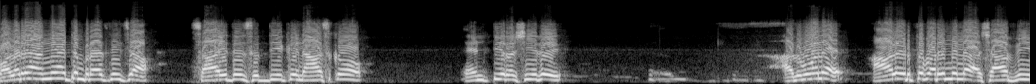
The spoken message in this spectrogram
വളരെ അങ്ങേയറ്റം പ്രയത്നിച്ച സായിദ് സിദ്ദീഖ് നാസ്കോ എൻ ടി റഷീദ്. അതുപോലെ ആളെടുത്ത് പറയുന്നില്ല ഷാഫി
